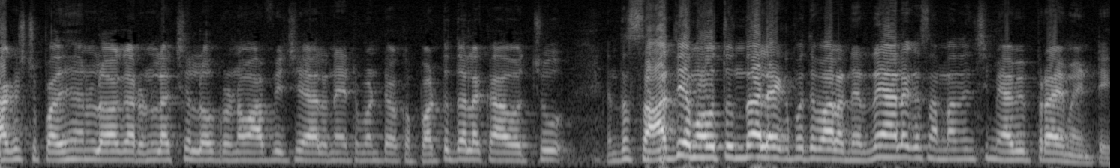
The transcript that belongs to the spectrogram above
ఆగస్టు పదిహేనులోగా రెండు లక్షల లోపు రుణమాఫీ చేయాలనేటువంటి ఒక పట్టుదల కావచ్చు. ఎంత సాధ్యం అవుతుందా లేకపోతే వాళ్ళ నిర్ణయాలకు సంబంధించి మీ అభిప్రాయం ఏంటి?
